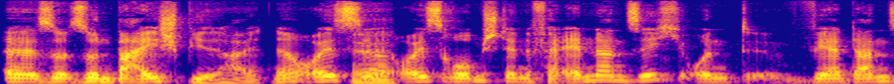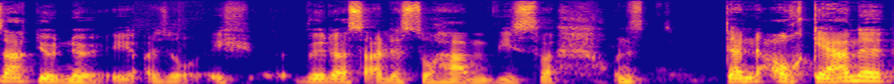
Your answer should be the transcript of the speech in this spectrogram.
äh, so, so ein Beispiel halt, ne? Äußere, ja. äußere Umstände verändern sich und wer dann sagt, ja, nö, also ich will das alles so haben, wie es war. Und dann auch gerne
